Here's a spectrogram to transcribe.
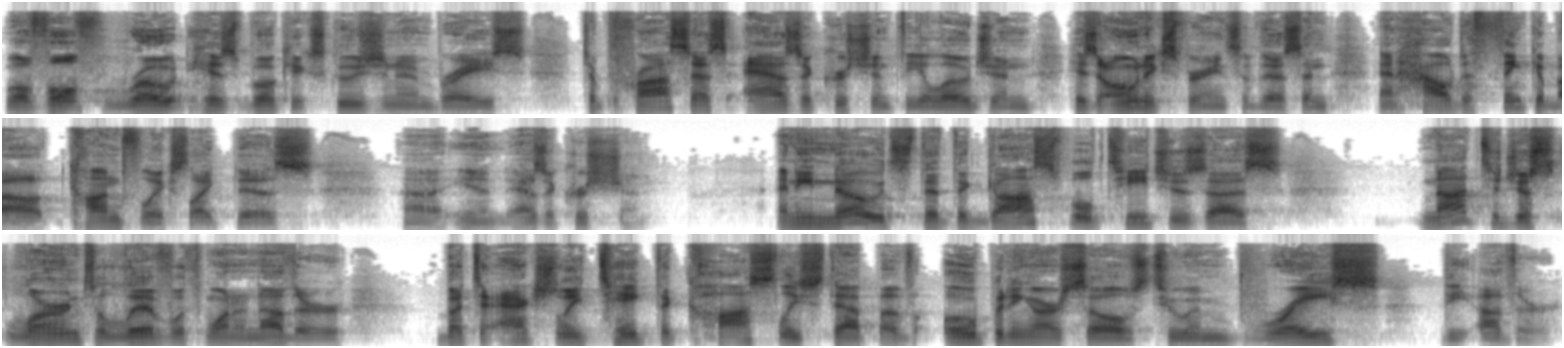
Well, Volf wrote his book, Exclusion and Embrace, to process as a Christian theologian his own experience of this and, and how to think about conflicts like this uh, in, as a Christian. And he notes that the gospel teaches us not to just learn to live with one another, but to actually take the costly step of opening ourselves to embrace the other.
